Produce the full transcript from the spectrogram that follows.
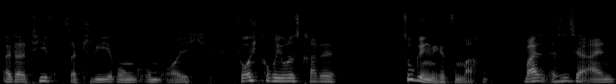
alternativ als Erklärung, um euch für euch Coriolis gerade zugänglicher zu machen. Weil es ist ja ein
